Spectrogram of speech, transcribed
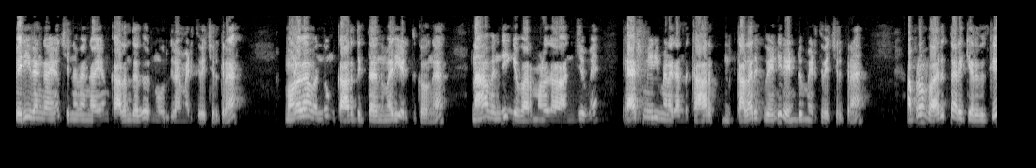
பெரிய வெங்காயம் சின்ன வெங்காயம் கலந்தது ஒரு நூறு கிராம் எடுத்து வச்சுருக்கிறேன். மிளகா வந்து உங்கள் காரத்துக்கு தகுந்த மாதிரி எடுத்துக்கோங்க. நான் வந்து இங்க வரமிளகா அஞ்சுமே காஷ்மீரி மிளகாய் அந்த கார கலருக்கு வேண்டி ரெண்டும் எடுத்து வச்சிருக்கிறேன். அப்புறம் வறுத்து அரைக்கிறதுக்கு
